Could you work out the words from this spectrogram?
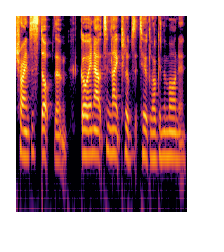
trying to stop them going out to nightclubs at two o'clock in the morning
